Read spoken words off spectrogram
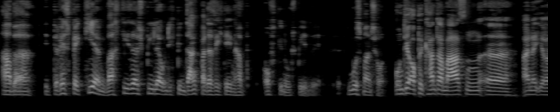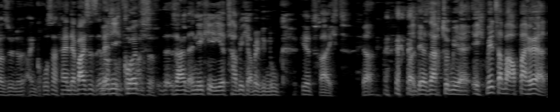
aber respektieren, was dieser Spieler, und ich bin dankbar, dass ich den habe, oft genug spielen sehen. Muss man schon. Und ja auch bekanntermaßen äh, einer ihrer Söhne, ein großer Fan, der weiß es immer Wenn ich kurz sage, Niki, jetzt habe ich aber genug, jetzt reicht's. Ja, weil der sagt zu mir, ich will's aber auch mal hören.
